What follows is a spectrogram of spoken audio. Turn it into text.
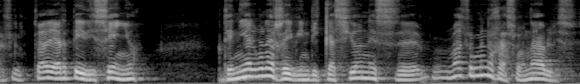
la Facultad de Arte y Diseño, tenía algunas reivindicaciones eh, más o menos razonables.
